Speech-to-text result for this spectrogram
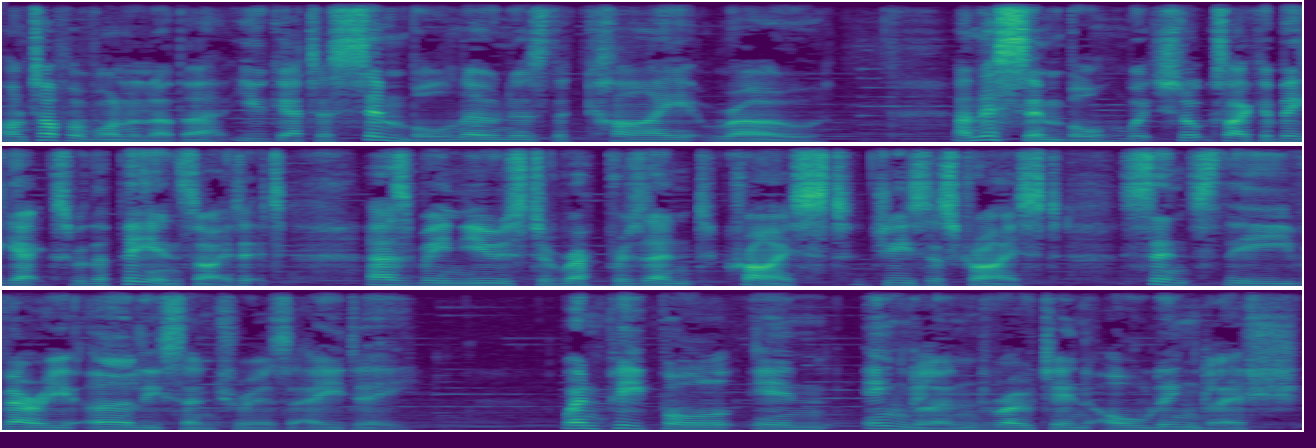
on top of one another, you get a symbol known as the chi rho. And this symbol, which looks like a big X with a P inside it, has been used to represent Christ, Jesus Christ, since the very early centuries AD. When people in England wrote in Old English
